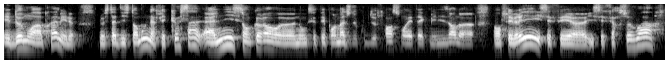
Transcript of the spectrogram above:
Et deux mois après, mais le, le stade d'Istanbul n'a fait que ça. À Nice encore, euh, donc c'était pour le match de Coupe de France où on était avec Mélisande euh, en février. Il s'est fait, euh, il s'est fait recevoir.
